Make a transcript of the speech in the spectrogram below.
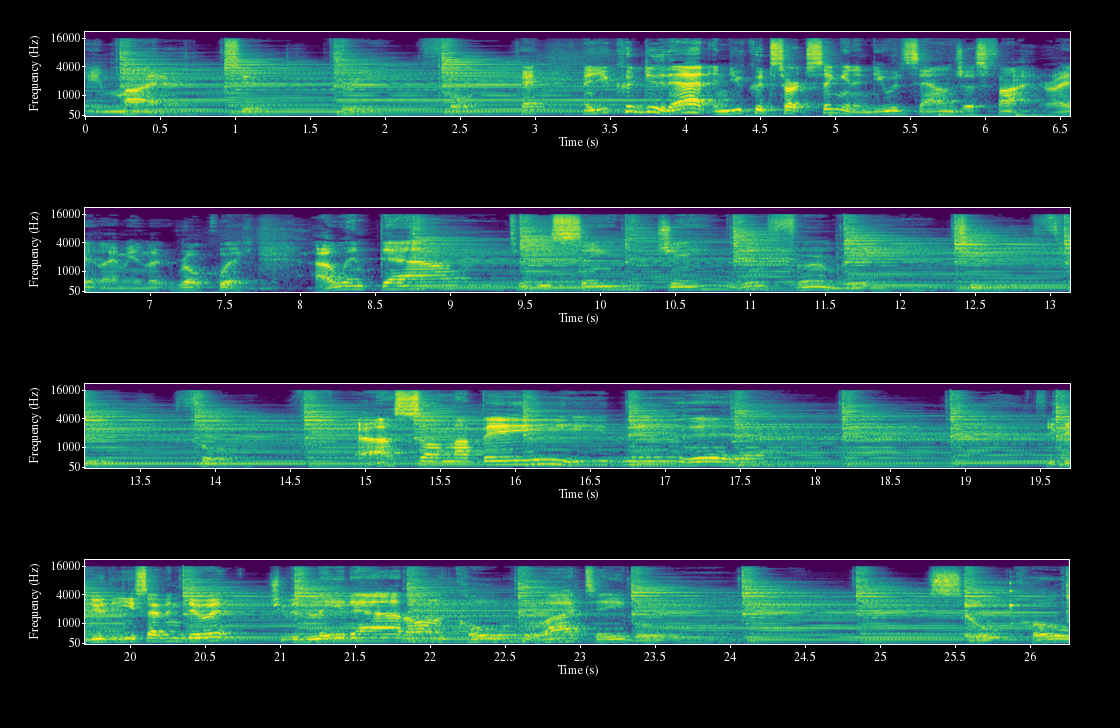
A minor, 2, 3, 4. Okay? Now you could do that and you could start singing and you would sound just fine, right? I mean, real quick. I went down to the St. James Infirmary, two, three, four. I saw my baby there. If you could do the E7, do it. She was laid out on a cold white table. So cold,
